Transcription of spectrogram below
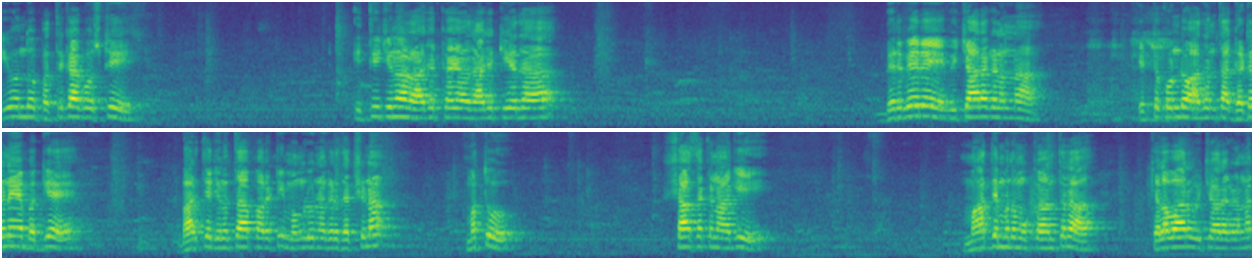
ಈ ಒಂದು ಪತ್ರಿಕಾಗೋಷ್ಠಿ ಇತ್ತೀಚಿನ ರಾಜಕೀಯ, ರಾಜಕೀಯದ ಬೇರೆ ಬೇರೆ ವಿಚಾರಗಳನ್ನು ಇಟ್ಟುಕೊಂಡು ಆದಂಥ ಘಟನೆಯ ಬಗ್ಗೆ ಭಾರತೀಯ ಜನತಾ ಪಾರ್ಟಿ ಮಂಗಳೂರು ನಗರ ದಕ್ಷಿಣ ಮತ್ತು ಶಾಸಕನಾಗಿ ಮಾಧ್ಯಮದ ಮುಖಾಂತರ ಕೆಲವಾರು ವಿಚಾರಗಳನ್ನು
